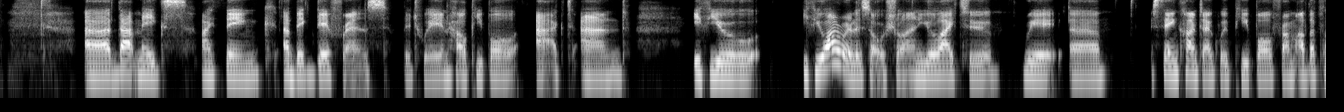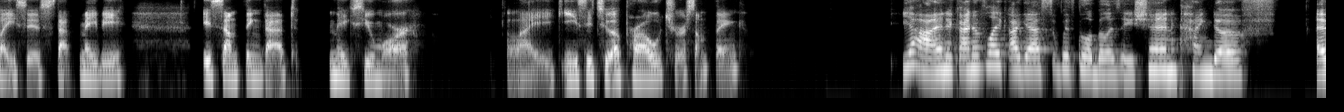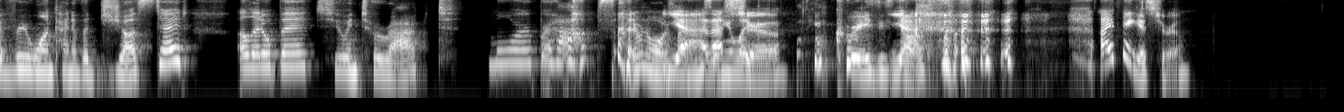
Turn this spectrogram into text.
uh, that makes, I think, a big difference between how people act and if you if you are really social and you like to re, uh, stay in contact with people from other places, that maybe is something that makes you more like easy to approach or something. Yeah and it kind of like i guess with globalization kind of everyone kind of adjusted a little bit to interact more perhaps i don't know yeah I'm that's saying, true crazy stuff yeah i think it's true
